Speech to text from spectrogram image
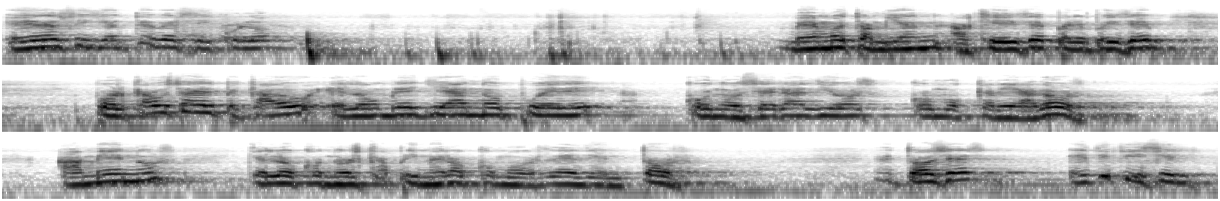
en el siguiente versículo, vemos también, aquí dice, por ejemplo, dice, por causa del pecado el hombre ya no puede conocer a Dios como creador, a menos que lo conozca primero como redentor. Entonces, es difícil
